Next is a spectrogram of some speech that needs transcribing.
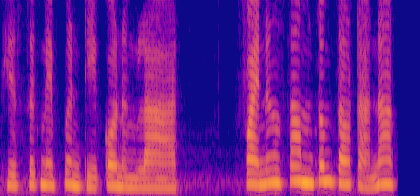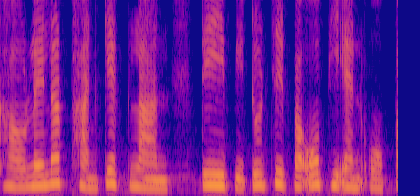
เพชรซึกในเปิ้นดีก็หนึ่งลาด ฝ่ายหนึ่งซ้ำจมเจ้าตาหน้าเขาเลยลัดผ่านเก็กลาน ดีปิดดูจิตปาโอพีแอนโอไป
